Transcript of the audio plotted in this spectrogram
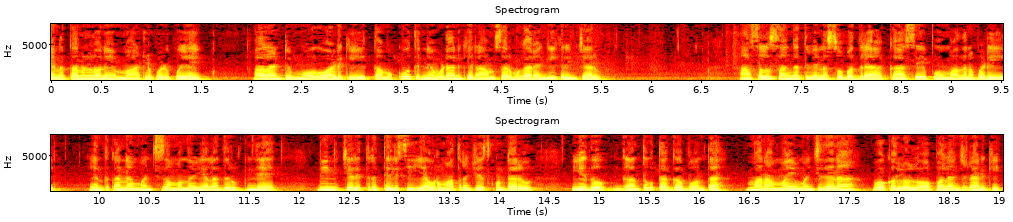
చిన్నతనంలోనే మాటలు పడిపోయాయి. అలాంటి మోగవాడికి తమ కూతురినివ్వడానికి రామశర్మ గారు అంగీకరించారు. అసలు సంగతి విన్న సుభద్ర కాసేపు మదనపడి ఎంతకన్నా మంచి సంబంధం ఎలా దొరుకుతుందే? దీని చరిత్ర తెలిసి ఎవరు మాత్రం చేసుకుంటారు? ఏదో గంతకు తగ్గ బొంత. మన అమ్మాయి మంచిదేనా? ఒకరిలో లోపాలంచడానికి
